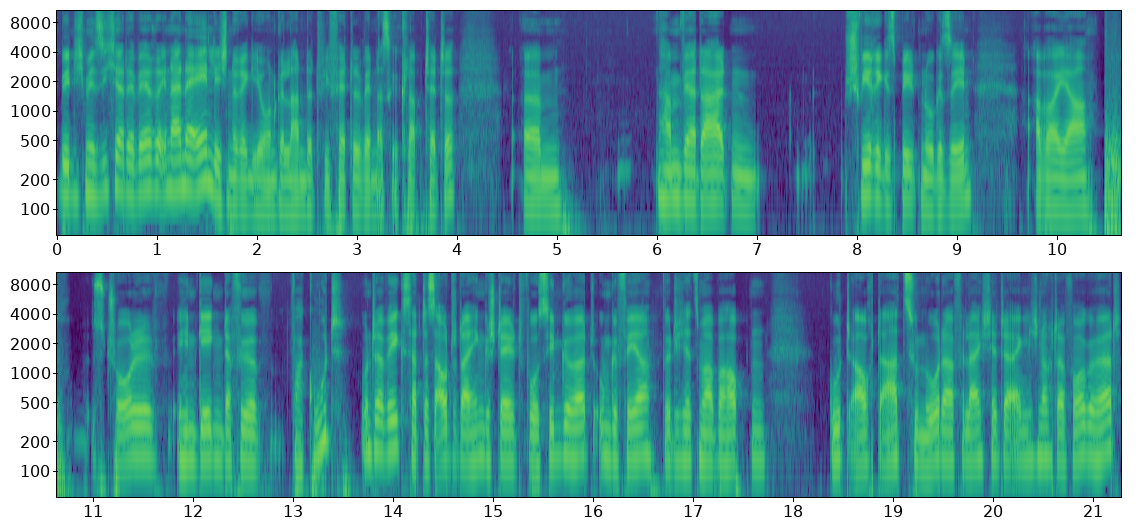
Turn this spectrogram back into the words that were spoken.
bin ich mir sicher, der wäre in einer ähnlichen Region gelandet wie Vettel, wenn das geklappt hätte. Ähm, haben wir da halt ein schwieriges Bild nur gesehen. Aber ja, Stroll hingegen dafür war gut unterwegs, hat das Auto dahingestellt, wo es hingehört, ungefähr, würde ich jetzt mal behaupten. Gut, auch da, zu Noda vielleicht hätte er eigentlich noch davor gehört.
